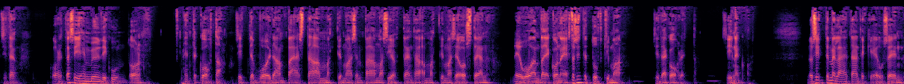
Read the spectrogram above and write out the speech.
sitä kohdetta siihen myyntikuntoon, että kohta sitten voidaan päästä ammattimaisen pääomasijoittajan tai ammattimaisen ostajan neuvoantajakoneesta sitten tutkimaan sitä kohdetta siinä kohtaa. No sitten me lähdetään tekemään usein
